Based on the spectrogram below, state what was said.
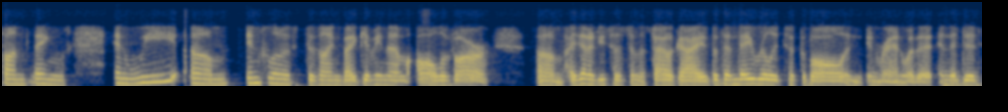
fun things. And we um, influenced design by giving them all of our um, identity system and style guide, but then they really took the ball and, and, ran with it. And they did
